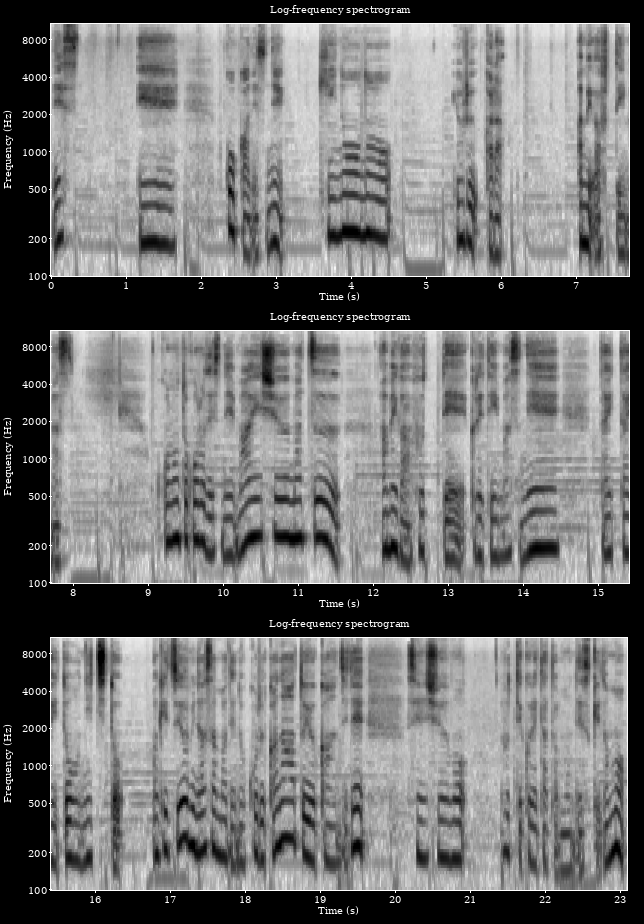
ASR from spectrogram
です。えー、福岡はですね昨日の夜から雨が降っています。ここのところですね毎週末雨が降ってくれていますね。だいたい土日と、まあ、月曜日の朝まで残るかなという感じで先週も降ってくれたと思うんですけども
